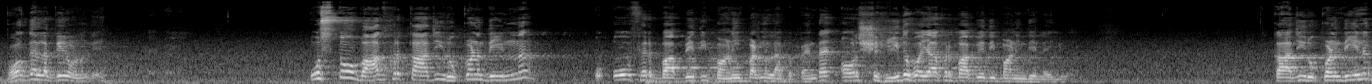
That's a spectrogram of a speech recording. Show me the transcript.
ਬਹੁਤ ਦਿਨ ਲੱਗੇ ਹੋਣਗੇ। ਉਸ ਤੋਂ ਬਾਅਦ ਫਿਰ ਕਾਜੀ ਰੁਕਣ ਰੁਕਣਦੀਨ ਨਾ, ਉਹ- ਫਿਰ ਬਾਬੇ ਦੀ ਬਾਣੀ ਪੜਨ ਲੱਗ ਪੈਂਦਾ ਔਰ ਸ਼ਹੀਦ ਹੋਇਆ ਫਿਰ ਬਾਬੇ ਦੀ ਬਾਣੀ ਦੇ ਲਈ ਉਹ। ਕਾਜੀ ਰੁਕਣਦੀਨ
